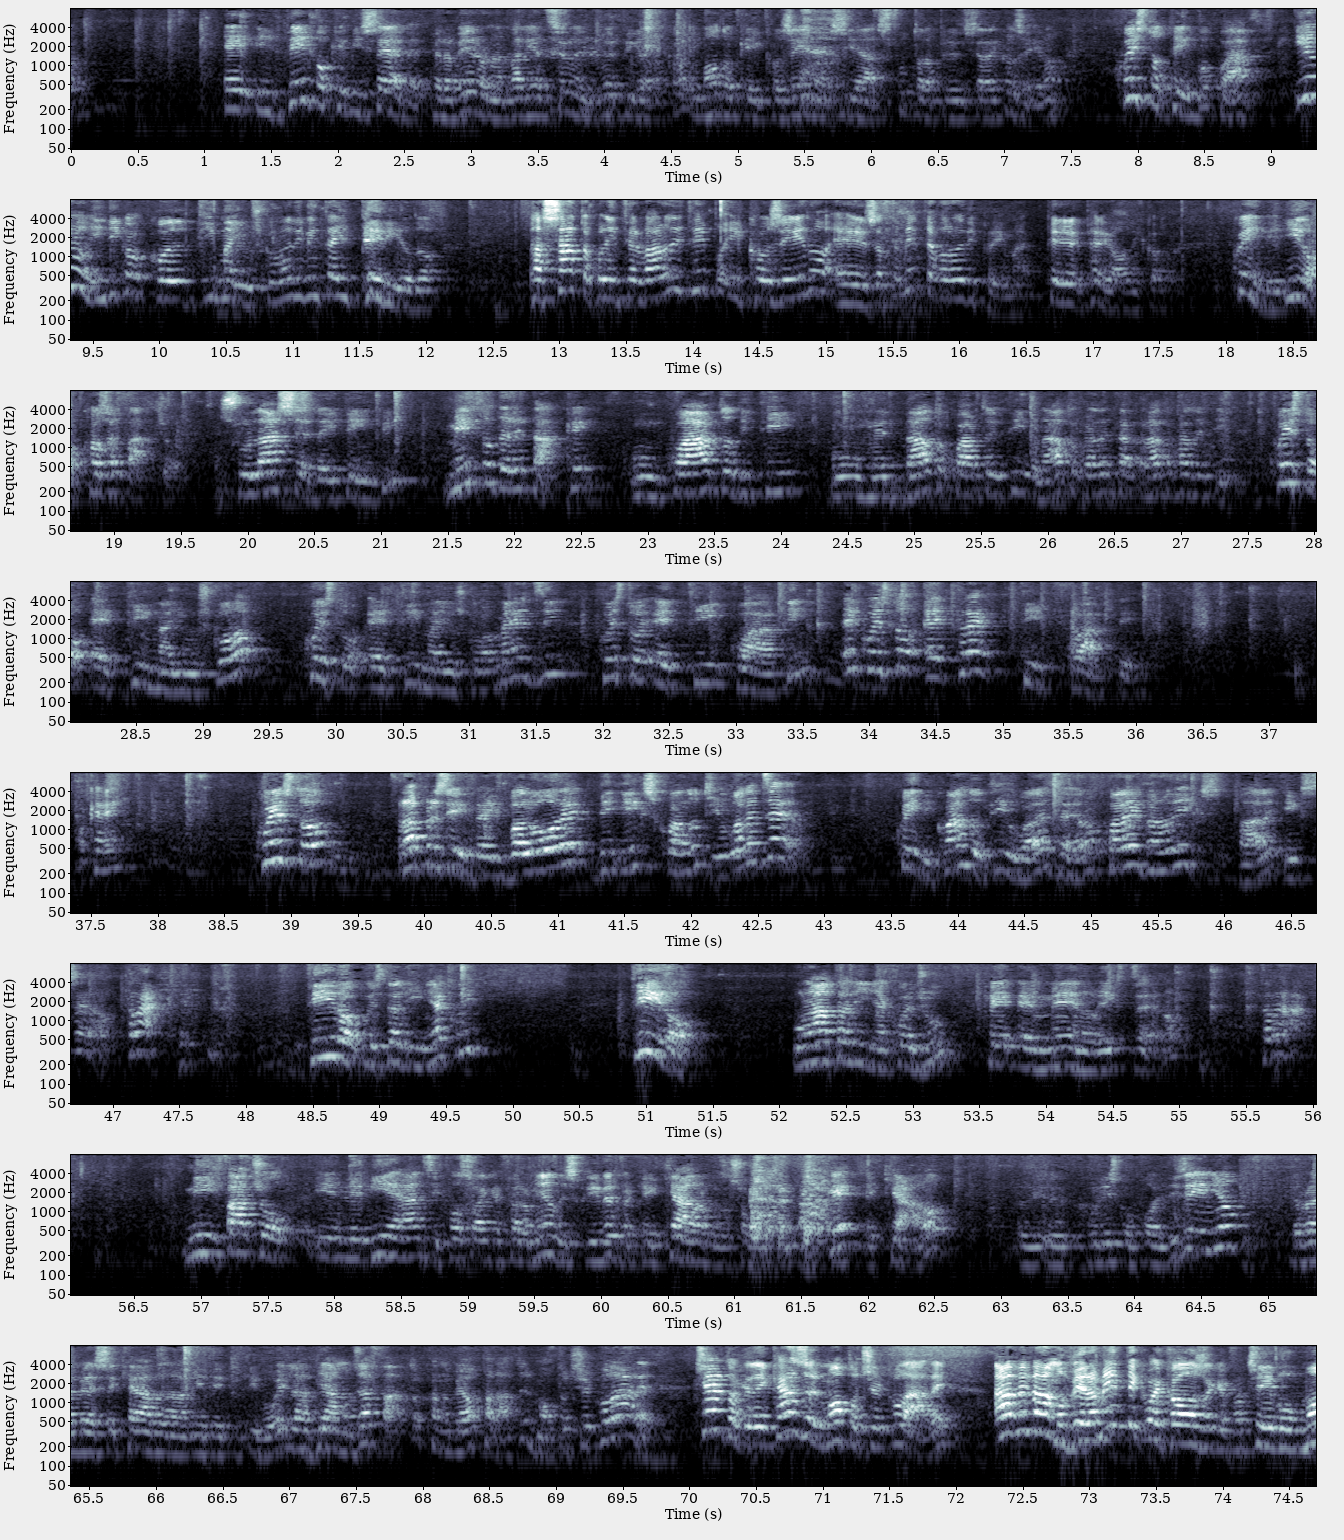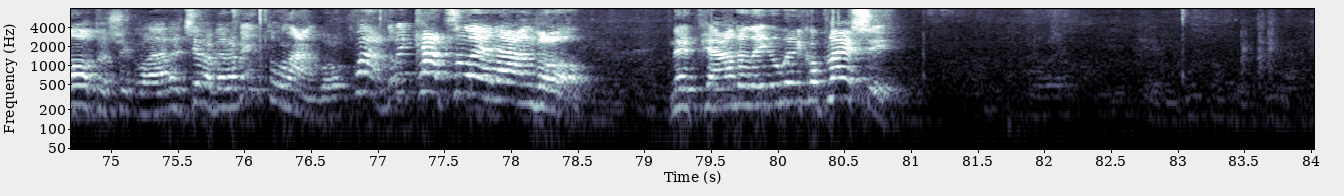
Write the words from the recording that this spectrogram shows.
e il tempo che mi serve per avere una variazione di 2π, in modo che il coseno sia sfrutto la periodicità del coseno, questo tempo qua io lo indico col T maiuscolo, diventa il periodo. Passato quell'intervallo di tempo il coseno è esattamente il valore di prima, periodico. Quindi io cosa faccio? Sull'asse dei tempi metto delle tacche, un quarto di t, un altro quarto di t, un altro quarto di t, un altro quarto di t. Questo è t maiuscolo, questo è t maiuscolo mezzi, questo è t quarti e questo è 3t quarti. Ok? Questo rappresenta il valore di x quando t uguale a 0. Quindi quando t uguale a 0, qual è il valore di x? Vale x0. Track. Tiro questa linea qui, tiro un'altra linea qua giù, che è meno x0, track mi faccio le mie, anzi posso anche fare a meno di scrivere perché è chiaro cosa sono queste tacche, è chiaro, pulisco un po' il disegno, dovrebbe essere chiaro nella mente di tutti voi, l'abbiamo già fatto quando abbiamo parlato del moto circolare. Certo che nel caso del moto circolare avevamo veramente qualcosa che faceva un moto circolare, c'era veramente un angolo. Qua, dove cazzo è l'angolo? Nel piano dei numeri complessi.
